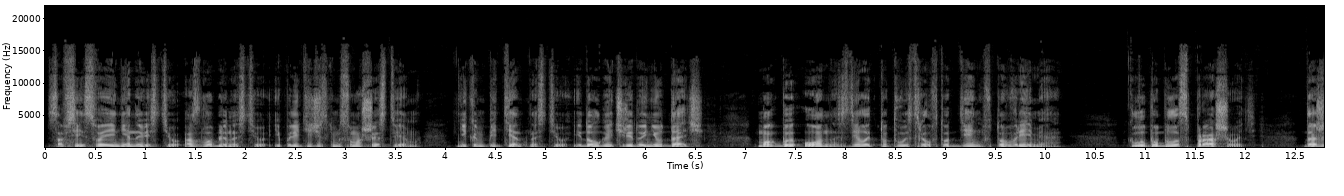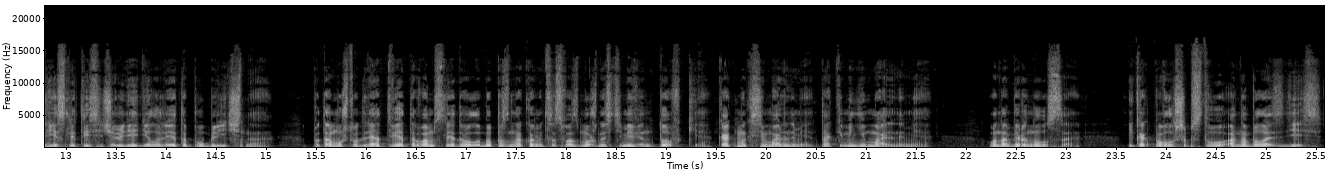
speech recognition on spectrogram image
со всей своей ненавистью, озлобленностью и политическим сумасшествием, некомпетентностью и долгой чередой неудач, мог бы он сделать тот выстрел в тот день, в то время? Глупо было спрашивать, даже если тысячи людей делали это публично – потому что для ответа вам следовало бы познакомиться с возможностями винтовки, как максимальными, так и минимальными. Он обернулся, и как по волшебству она была здесь,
